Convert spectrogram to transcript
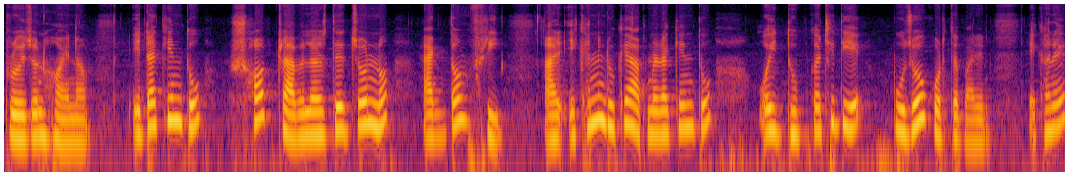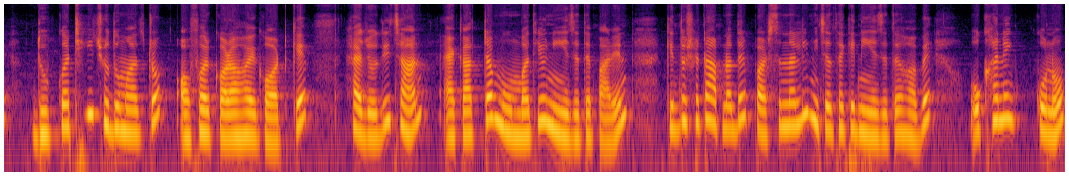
প্রয়োজন হয় না। এটা কিন্তু সব ট্রাভেলার্সদের জন্য একদম ফ্রি। আর এখানে ঢুকে আপনারা কিন্তু ওই ধূপকাঠি দিয়ে পুজোও করতে পারেন। এখানে ধূপকাঠি শুধুমাত্র অফার করা হয় গডকে। হ্যাঁ যদি চান, এক আধটা মোমবাতিও নিয়ে যেতে পারেন। কিন্তু সেটা আপনাদের পার্সোনালি নিচে থেকে নিয়ে যেতে হবে। ওখানে কোনো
